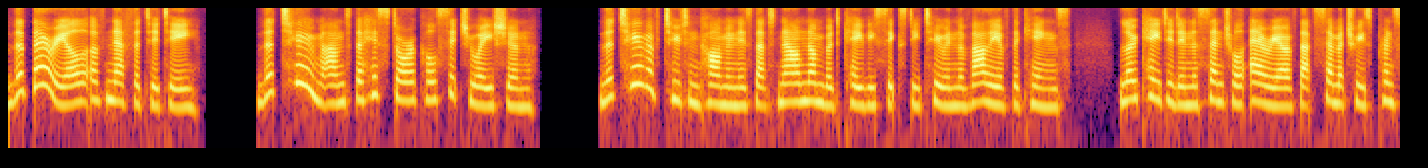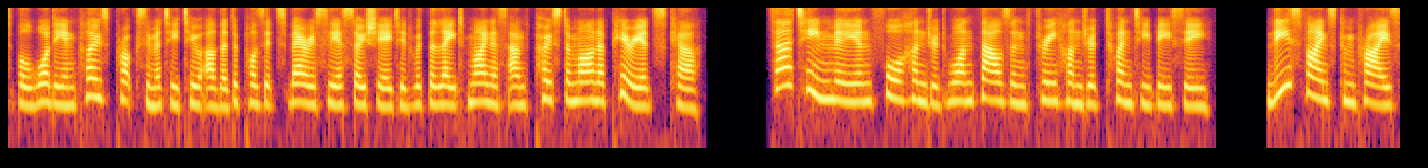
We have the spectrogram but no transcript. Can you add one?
The burial of Nefertiti. The tomb and the historical situation. The tomb of Tutankhamun is that now numbered KV62 in the Valley of the Kings, located in the central area of that cemetery's principal wadi in close proximity to other deposits variously associated with the late and post-Amarna periods ca. 13,401,320 BC. These finds comprise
